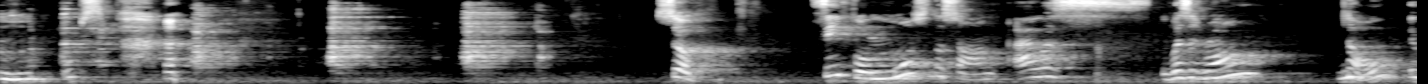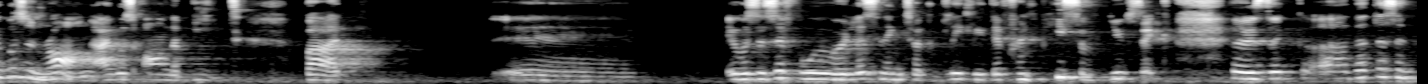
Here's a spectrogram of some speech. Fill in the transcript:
Mm-hmm. Oops. so, see, for most of the song, I was was it wrong? No, it wasn't wrong. I was on the beat, but uh, it was as if we were listening to a completely different piece of music. It was like uh, that doesn't.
